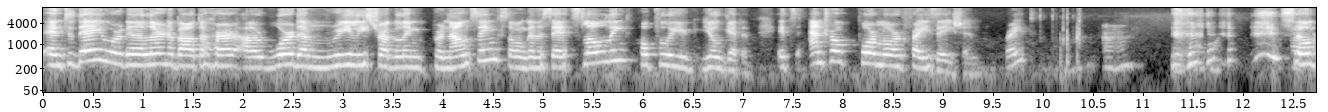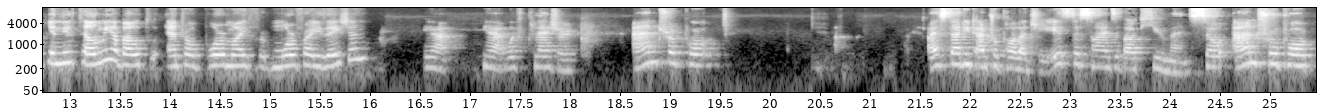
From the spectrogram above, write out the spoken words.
And today we're going to learn about her a word I'm really struggling pronouncing. So I'm going to say it slowly. Hopefully you, you'll get it. It's anthropomorphization, right? Uh-huh. so can you tell me about anthropomorphization? Yeah, yeah, with pleasure. Anthropo I studied anthropology. It's the science about humans. So anthropo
